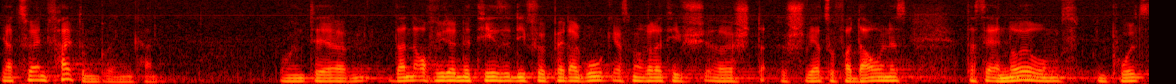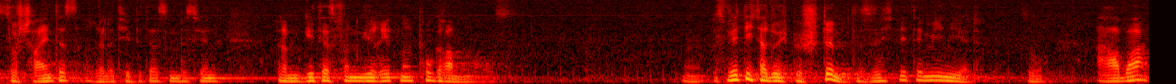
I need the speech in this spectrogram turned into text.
ja, zur Entfaltung bringen kann. Und äh, dann auch wieder eine These, die für Pädagogik erstmal relativ äh, schwer zu verdauen ist, dass der Erneuerungsimpuls, so scheint es, relativ das ein bisschen, ähm, geht jetzt von Geräten und Programmen aus. Es wird nicht dadurch bestimmt, es ist nicht determiniert. So. Aber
